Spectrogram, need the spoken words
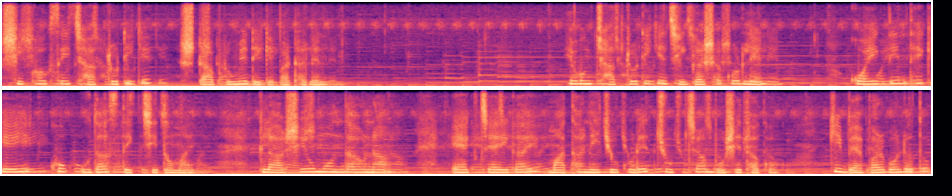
শিক্ষক সেই ছাত্রটিকে স্টাফ রুমে ডেকে পাঠালেন এবং ছাত্রটিকে জিজ্ঞাসা করলেন কয়েকদিন থেকেই খুব উদাস দেখছি তোমায়। ক্লাসেও মন দাও না। এক জায়গায় মাথা নিচু করে চুপচাপ বসে থাকো। কি ব্যাপার বলো তো?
